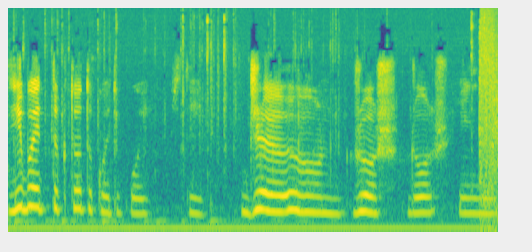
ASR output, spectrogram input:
либо это кто такой тупой стоит. Джон, Джош, Джош, я не знаю.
